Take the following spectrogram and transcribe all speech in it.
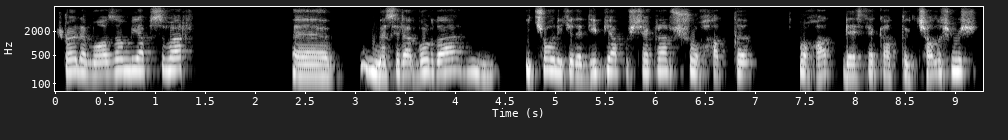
şöyle muazzam bir yapısı var. Ee, mesela burada 2.12'de dip yapmış tekrar şu hattı şu hat destek hattı çalışmış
